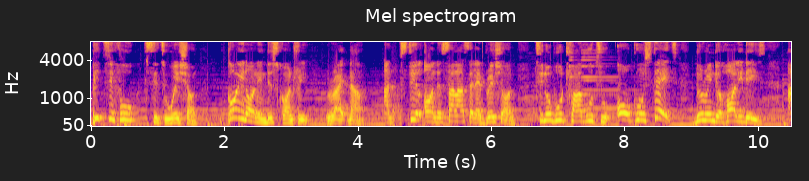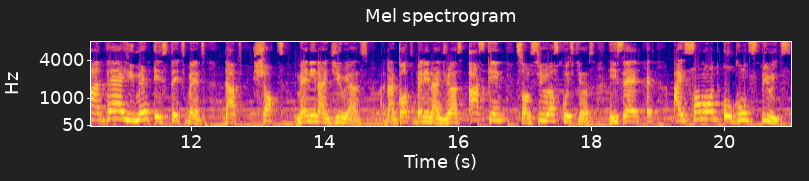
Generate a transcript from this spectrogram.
pitiful situation going on in this country right now. And still on the Salah celebration, Tinubu traveled to Ogun State during the holidays. And there he made a statement that shocked many Nigerians, and that got many Nigerians asking some serious questions. He said, I summoned Ogun spirits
